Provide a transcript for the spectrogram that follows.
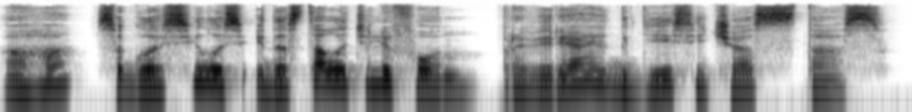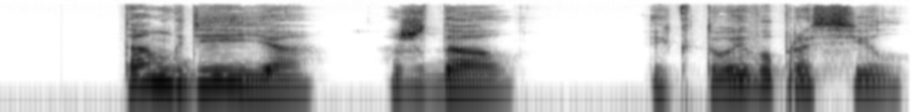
«Ага», согласилась и достала телефон, проверяя, где сейчас Стас. «Там, где и я. Ждал. И кто его просил?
